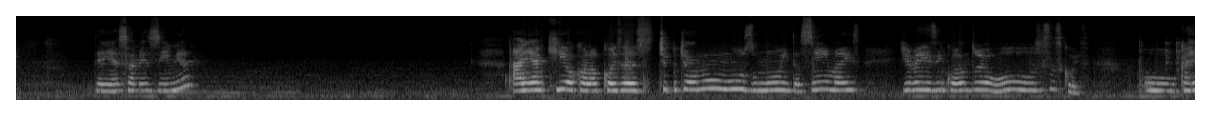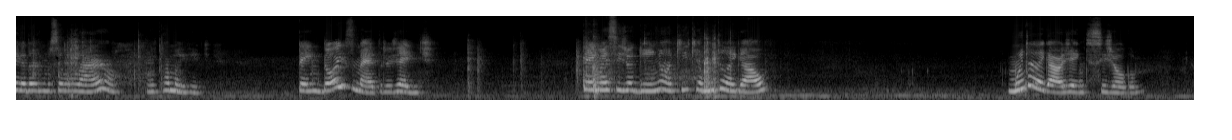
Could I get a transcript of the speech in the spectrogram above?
Tem essa mesinha. Aí aqui eu coloco coisas, tipo, que eu não uso muito, assim, mas de vez em quando eu uso essas coisas. O carregador do meu celular, ó, olha o tamanho, gente. Tem dois metros, gente. Tenho esse joguinho aqui, que é muito legal. Muito legal, gente, esse jogo.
